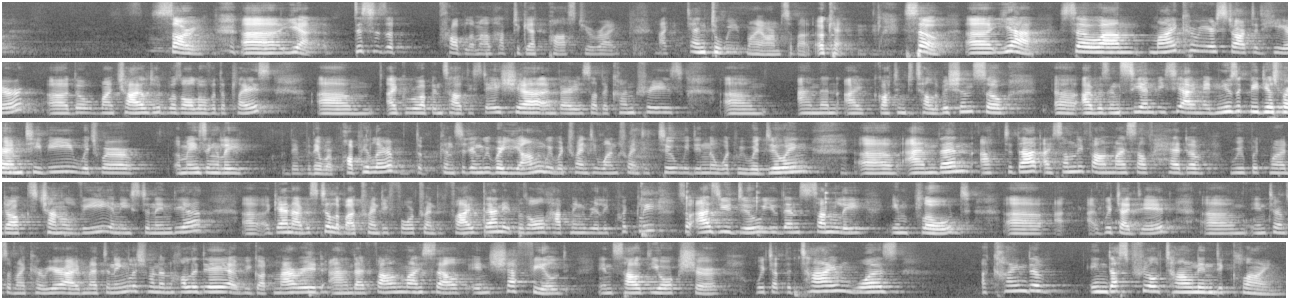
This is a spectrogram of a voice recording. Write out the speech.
Sorry. Uh, yeah, this is a problem I'll have to get past, you're right. I tend to wave my arms about. Okay. So, uh, yeah, so um, my career started here, uh, though my childhood was all over the place. Um, I grew up in Southeast Asia and various other countries, um, and then I got into television. So uh, I was in CNBC. I made music videos for MTV, which were amazingly, they, they were popular. considering we were young, we were 21, 22, we didn't know what we were doing. Um, and then after that, I suddenly found myself head of Rupert Murdoch's Channel V in Eastern India. Uh, again, I was still about 24, 25 then. It was all happening really quickly. So as you do, you then suddenly implode. Uh, which I did um, in terms of my career. I met an Englishman on holiday, we got married, and I found myself in Sheffield in South Yorkshire, which at the time was a kind of industrial town in decline.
